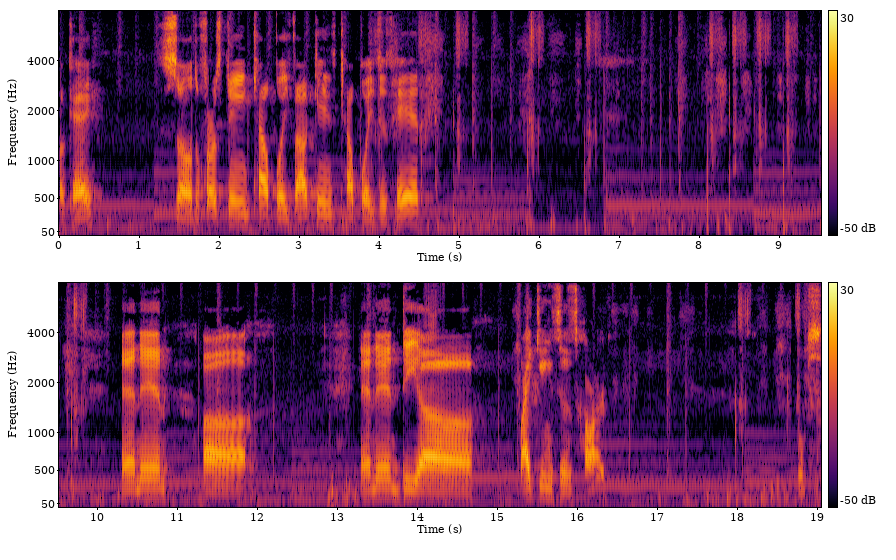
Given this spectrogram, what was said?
Okay. So the first game, Cowboys Falcons. Cowboys is head. And then uh and then the uh, Vikings is hard. Oops.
